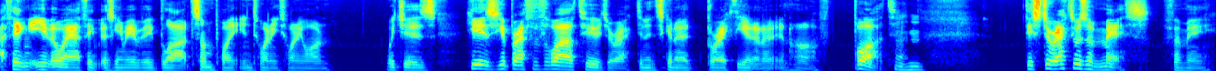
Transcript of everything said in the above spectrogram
I think either way, I think there's going to be a big blow at some point in 2021, which is here's your Breath of the Wild 2 direct, and it's going to break the internet in half. But Mhm. this direct was a miss for me.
